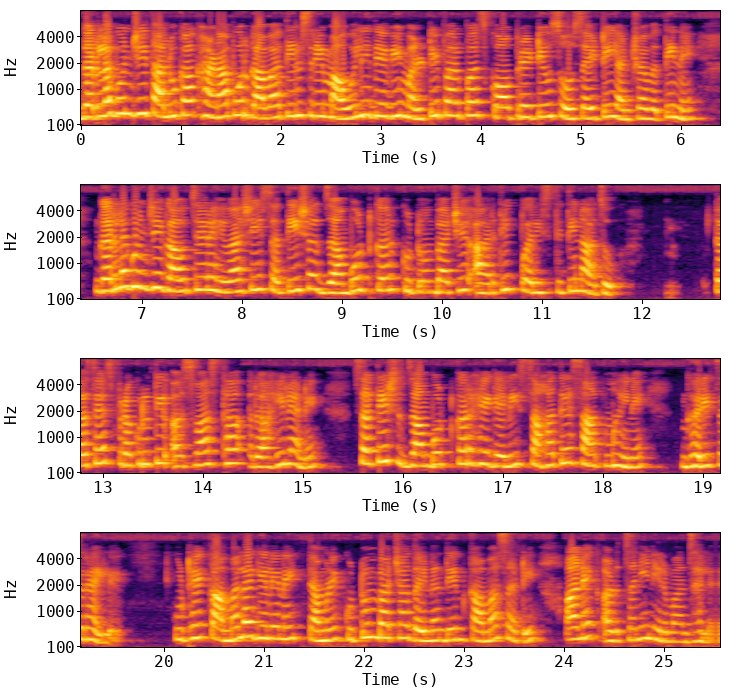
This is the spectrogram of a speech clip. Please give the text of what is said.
गर्लगुंजी तालुका खानापूर गावातील श्री माऊली देवी मल्टीपर्पज कोऑपरेटिव्ह सोसायटी यांच्या वतीने गर्लगुंजी गावचे रहिवासी सतीश जांबोटकर कुटुंबाची आर्थिक परिस्थिती नाजूक. तसेच प्रकृती अस्वस्थ राहिल्याने सतीश जांबोटकर हे गेली सहा ते सात महिने घरीच राहिले. कुठे कामाला गेले नाहीत त्यामुळे कुटुंबाच्या दैनंदिन कामासाठी अनेक अडचणी निर्माण झाल्या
